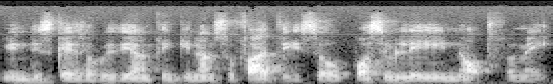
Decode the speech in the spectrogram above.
in this case, obviously, I'm thinking Ansu Fati. So, possibly not for me.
